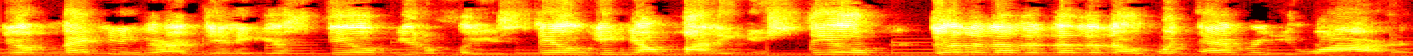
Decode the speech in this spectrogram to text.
you're making your identity. You're still beautiful. You're still getting your money. You still da da da da da da whatever you are.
